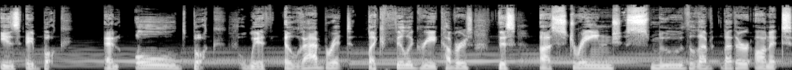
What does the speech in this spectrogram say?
is a book, an old book with elaborate, like filigree covers, this uh, strange, smooth lev- leather on it,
